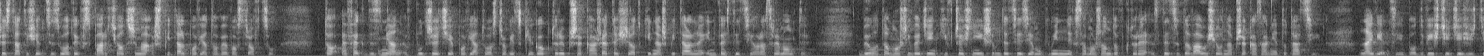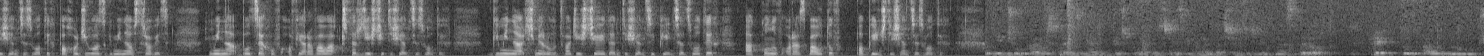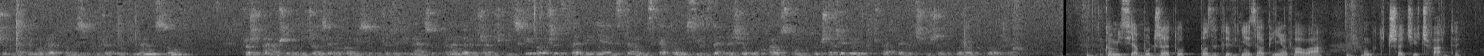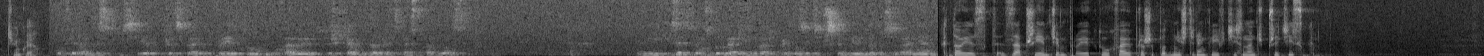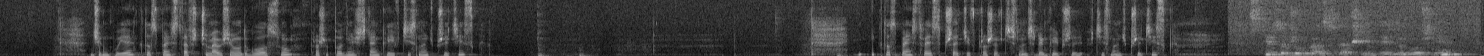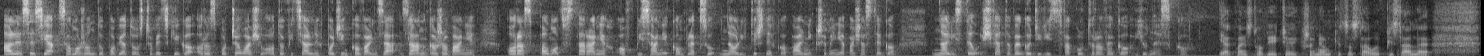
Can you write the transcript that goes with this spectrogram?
300 tysięcy złotych wsparcia otrzyma Szpital Powiatowy w Ostrowcu. To efekt zmian w budżecie powiatu ostrowieckiego, który przekaże te środki na szpitalne inwestycje oraz remonty. Było to możliwe dzięki wcześniejszym decyzjom gminnych samorządów, które zdecydowały się na przekazanie dotacji. Najwięcej, bo 210 tysięcy złotych pochodziło z gminy Ostrowiec. Gmina Bodzechów ofiarowała 40 tysięcy złotych. Gmina Śmielów 21 500 złotych, a Kunów oraz Bałtów po 5 tysięcy złotych. podjęciu uchwały w sprawie zmiany w budżecie powiatu na 2019 rok. Projekt uchwały był przedmiotem obrad Komisji Budżetu i Finansów. Proszę Pana Przewodniczącego Komisji Budżetu i Finansów, Pana Dariusza Wyszpińskiego o przedstawienie stanowiska Komisji w zakresie uchwał z punktu trzeciego i czwartego dzisiejszego porządku obrad. Komisja Budżetu pozytywnie zaopiniowała punkt trzeci i czwarty. Dziękuję. Otwieram dyskusję. Przedstawię projektu uchwały. Ktoś chciałby zabrać z Państwa głos? Nie widzę. W związku z brakiem uwag i propozycji przystępujemy do głosowania. Kto jest za przyjęciem projektu uchwały? Proszę podnieść rękę i wcisnąć przycisk. Dziękuję. Kto z Państwa wstrzymał się od głosu? Proszę podnieść rękę i wcisnąć przycisk. I kto z Państwa jest przeciw? Proszę wcisnąć rękę i przy, wcisnąć przycisk. Stwierdzam, że uchwała została przyjęta jednogłośnie. Ale sesja samorządu powiatu ostrowieckiego rozpoczęła się od oficjalnych podziękowań za zaangażowanie oraz pomoc w staraniach o wpisanie kompleksu neolitycznych kopalni krzemienia pasiastego na listę Światowego Dziedzictwa Kulturowego UNESCO. Jak Państwo wiecie, krzemionki zostały wpisane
